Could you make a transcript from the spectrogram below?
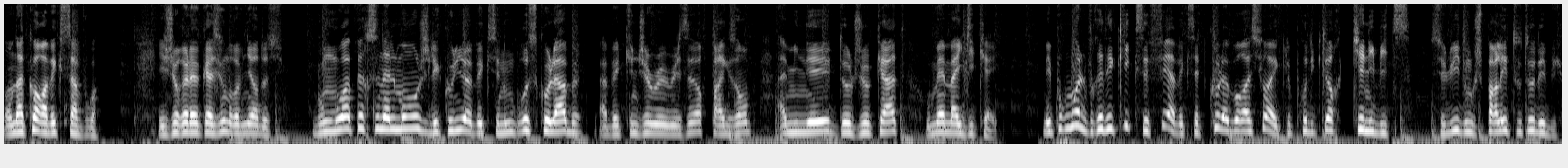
en accord avec sa voix. Et j'aurai l'occasion de revenir dessus. Bon, moi personnellement, je l'ai connu avec ses nombreuses collabs, avec Injury Reserve par exemple, Aminé, Dojo Cat ou même IDK. Mais pour moi, le vrai déclic s'est fait avec cette collaboration avec le producteur Kenny Beats, celui dont je parlais tout au début.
